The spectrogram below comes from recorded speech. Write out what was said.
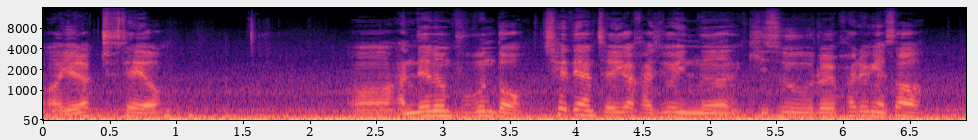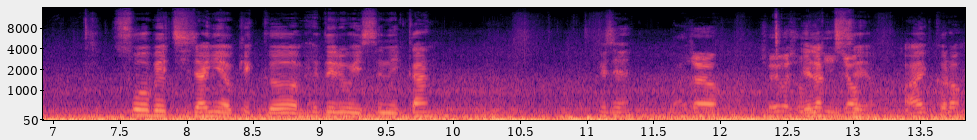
어, 연락 주세요. 어, 안 되는 부분도 최대한 저희가 가지고 있는 기술을 활용해서 수업에 지장이 없게끔 해드리고 있으니까 그제 맞아요. 저희가 연락 전문이죠. 주세요. 아이 그럼.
